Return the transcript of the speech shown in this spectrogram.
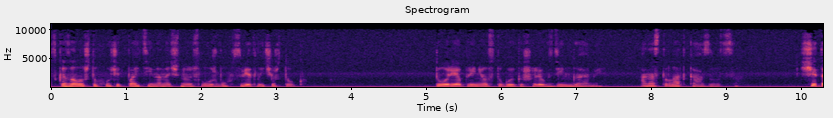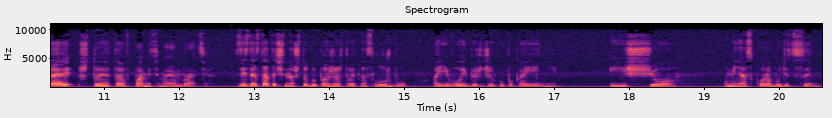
Сказала, что хочет пойти на ночную службу в светлый чертог. Тория принес тугой кошелек с деньгами. Она стала отказываться. «Считай, что это в память о моем брате. Здесь достаточно, чтобы пожертвовать на службу, а его и Берджику упокоении. И еще у меня скоро будет сын.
